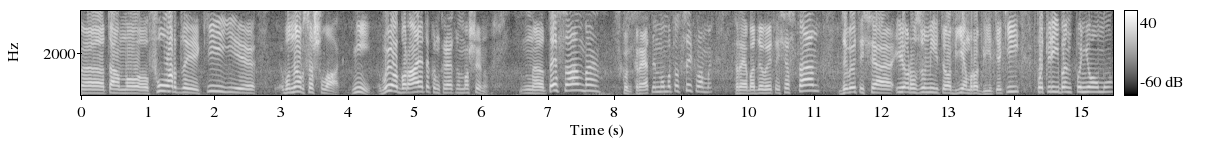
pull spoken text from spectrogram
е, там Форди, Киї, воно все шлак. Ні, ви обираєте конкретну машину. М, Те саме з конкретними мотоциклами. Треба дивитися стан, дивитися і розуміти об'єм робіт, який потрібен по ньому,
